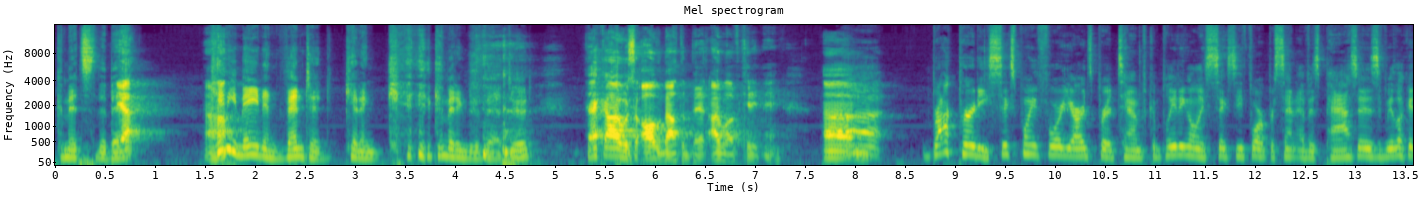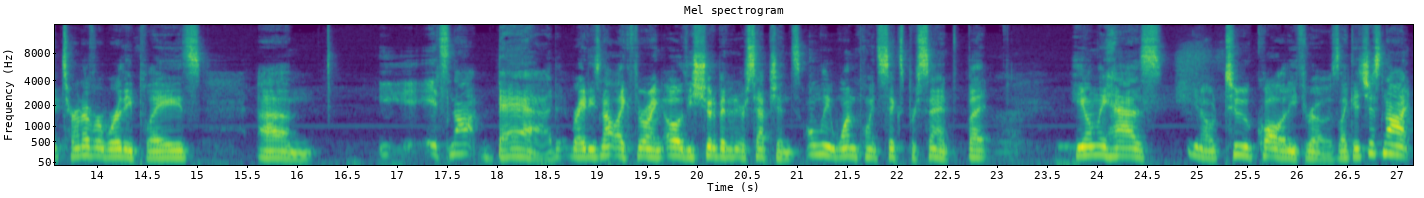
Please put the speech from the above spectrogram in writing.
commits to the bit. Yeah. Uh-huh. Kenny Mayne invented kidding committing to the bit, dude. That guy was all about the bit. I love Kenny Mayne. Um, Brock Purdy, 6.4 yards per attempt, completing only 64% of his passes. If we look at turnover worthy plays, um, it's not bad, right? He's not like throwing, oh, these should have been interceptions. Only 1.6%, but he only has, you know, two quality throws. Like, it's just not,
